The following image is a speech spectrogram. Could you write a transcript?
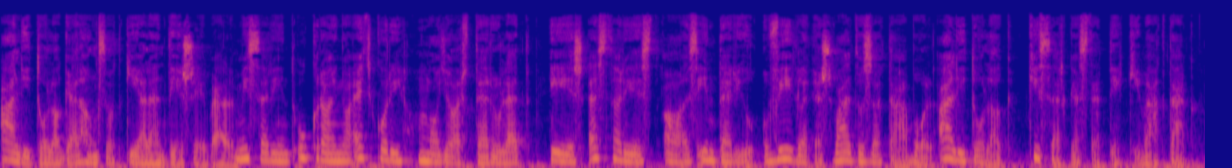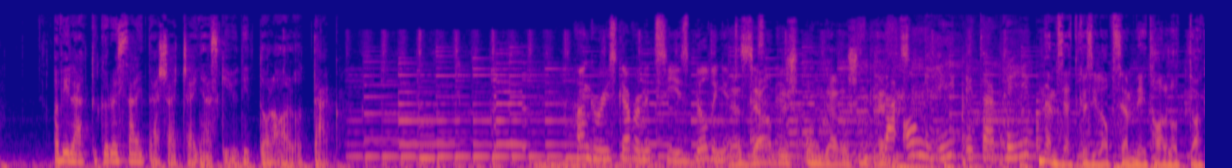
állítólag elhangzott kijelentésével, miszerint Ukrajna egykori magyar terület, és ezt a részt az interjú végleges változatából állítólag kiszerkesztették, kivágták. A világtükör összeállítását Csenyászki Judittól hallották. Der szerbus-ungarischen Grenze. Nemzetközi lapszemlét hallottak.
